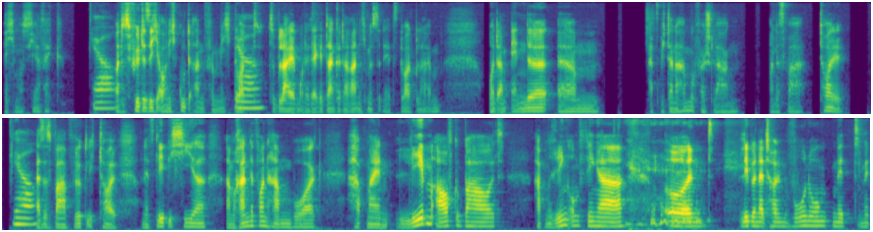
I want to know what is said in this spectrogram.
Ich muss hier weg. Ja. Und es fühlte sich auch nicht gut an für mich, dort ja. zu bleiben oder der Gedanke daran, ich müsste jetzt dort bleiben. Und am Ende ähm, hat es mich dann nach Hamburg verschlagen. Und es war toll. Ja. Also es war wirklich toll. Und jetzt lebe ich hier am Rande von Hamburg, habe mein Leben aufgebaut, habe einen Ring um den Finger und lebe in einer tollen Wohnung mit, mit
